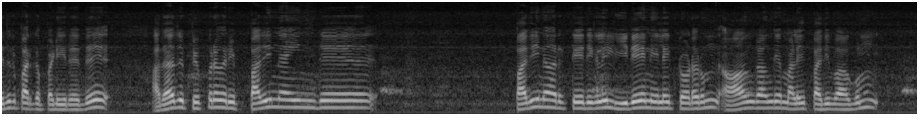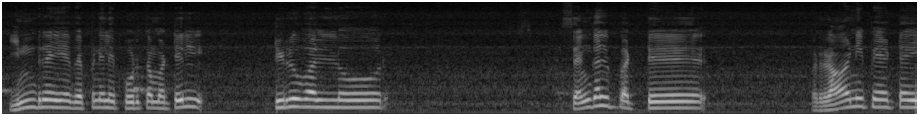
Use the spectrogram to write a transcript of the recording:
எதிர்பார்க்கப்படுகிறது. அதாவது பிப்ரவரி பதினைந்து பதினாறு தேதிகளில் இதே நிலை தொடரும். ஆங்காங்கே மழை பதிவாகும். இன்றைய வெப்பநிலை பொறுத்தமட்டில் திருவள்ளூர் செங்கல்பட்டு ராணிப்பேட்டை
